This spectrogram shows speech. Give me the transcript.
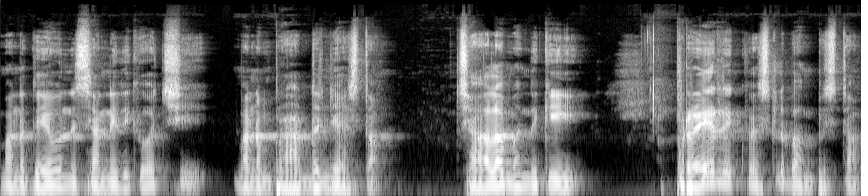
మన దేవుని సన్నిధికి వచ్చి మనం ప్రార్థన చేస్తాం. చాలామందికి ప్రేయర్ రిక్వెస్ట్లు పంపిస్తాం.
